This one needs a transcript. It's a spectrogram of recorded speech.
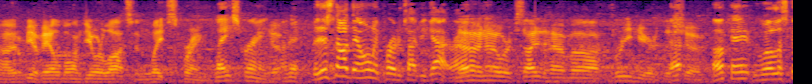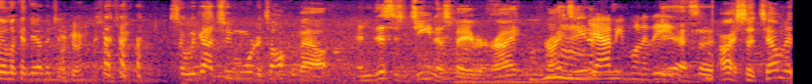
Uh, it'll be available on dealer lots in late spring. Late spring. Yeah. Okay, but it's not the only prototype you got, right? No, no, we're excited to have uh, three here at this Uh, show. Okay, well let's go look at the other two. Okay. So we got two more to talk about, and this is Gina's favorite, right? Right, Gina? Yeah, I need one of these. Yeah. So all right. So tell me,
